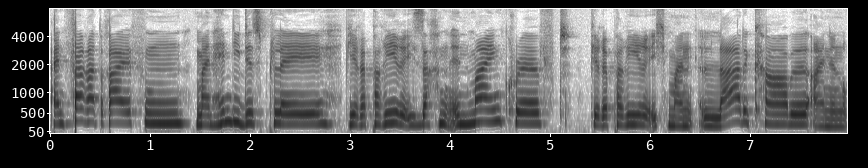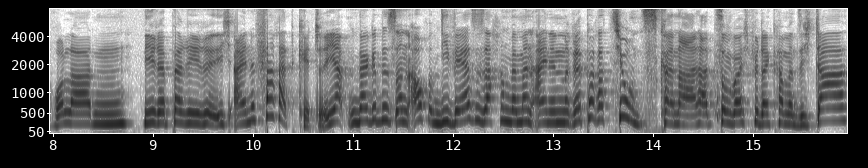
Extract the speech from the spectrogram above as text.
ein Fahrradreifen, mein Handy-Display, wie repariere ich Sachen in Minecraft, wie repariere ich mein Ladekabel, einen Rollladen? Wie repariere ich eine Fahrradkette? Ja, da gibt es dann auch diverse Sachen, wenn man einen Reparationskanal hat. Zum Beispiel, dann kann man sich da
